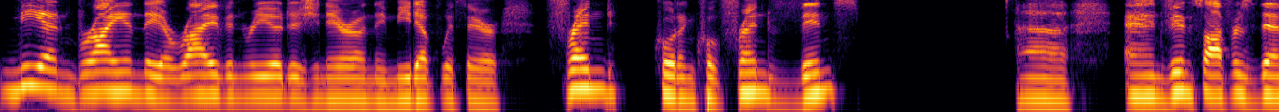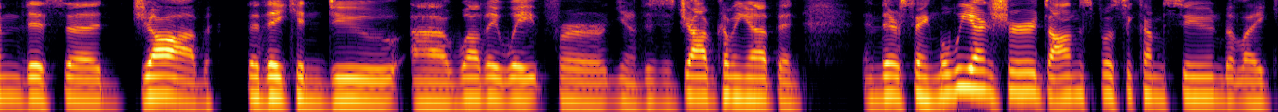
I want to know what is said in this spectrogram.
Mia and Brian they arrive in Rio de Janeiro and they meet up with their friend, quote unquote friend Vince. Uh, and Vince offers them this uh, job that they can do uh, while they wait for you know there's this job coming up and and they're saying well we aren't sure. Dom's supposed to come soon but like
